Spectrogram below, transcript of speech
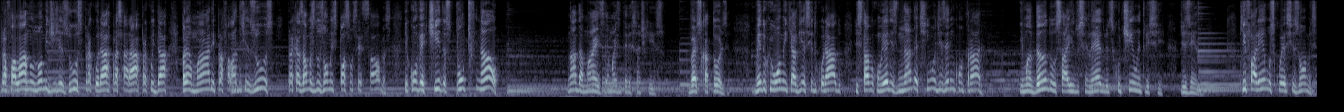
para falar no nome de Jesus, para curar, para sarar, para cuidar, para amar e para falar de Jesus, para que as almas dos homens possam ser salvas e convertidas. Ponto final. Nada mais é mais interessante que isso. Verso 14. Vendo que o homem que havia sido curado estava com eles, nada tinham a dizer em contrário. E mandando-o sair do sinédrio, discutiam entre si, dizendo: Que faremos com estes homens?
